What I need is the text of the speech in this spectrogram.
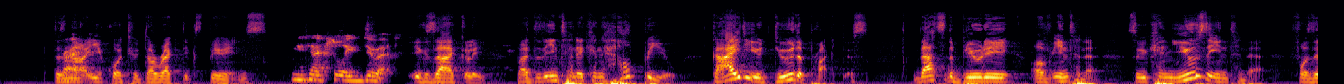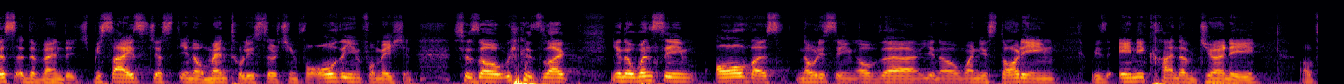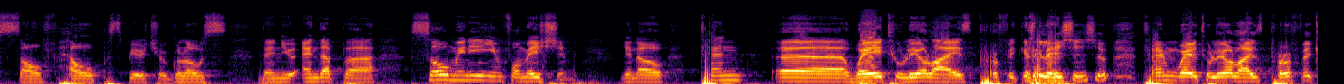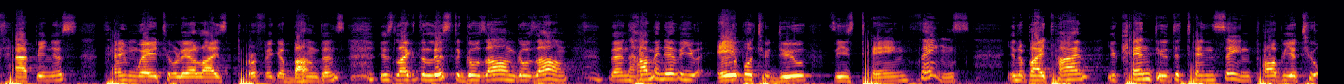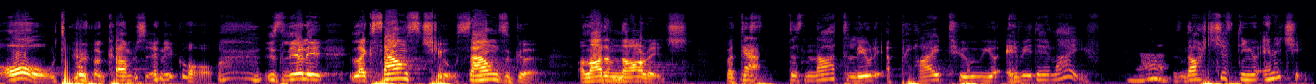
Does right. not equal to direct experience. You need to actually do it. Exactly. But the internet can help you, guide you do the practice. That's the beauty of internet. So you can use the internet for this advantage besides just you know mentally searching for all the information. So, so it's like you know one thing all of us noticing of the you know when you're starting with any kind of journey of self-help spiritual growth then you end up uh, so many information you know 10 uh, way to realize perfect relationship, 10 way to realize perfect happiness, 10 way to realize perfect abundance. It's like the list goes on, goes on. Then how many of you able to do these 10 things? You know, by time you can do the 10 things, probably you're too old to accomplish any goal. It's really like sounds true, sounds good, a lot of knowledge, but this yeah. does not really apply to your everyday life. Yeah. It's not shifting your energy.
